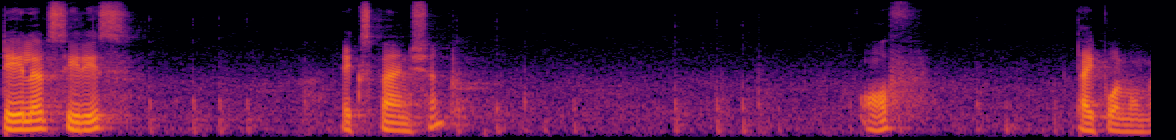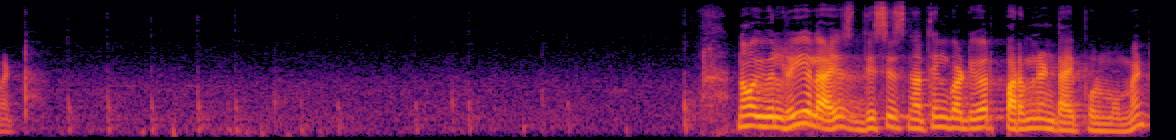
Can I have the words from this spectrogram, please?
Taylor series expansion of dipole moment. Now you will realize this is nothing but your permanent dipole moment.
